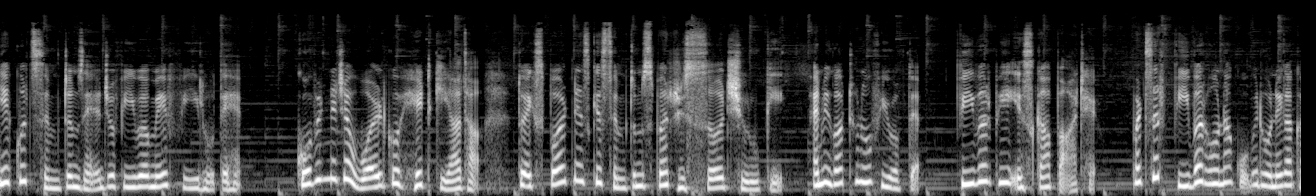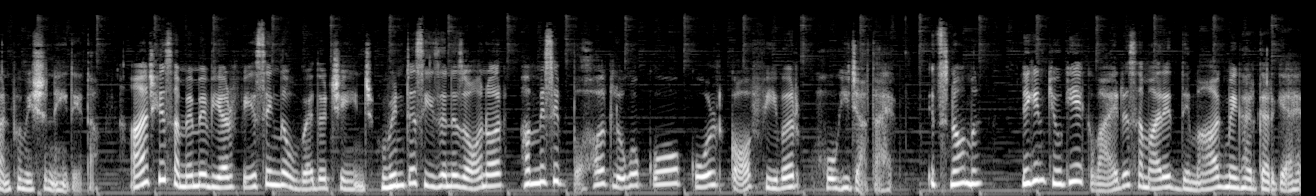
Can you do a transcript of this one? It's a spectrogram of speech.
ये कुछ symptoms हैं जो फीवर में फील होते हैं। कोविड ने जब वर्ल्ड को हिट किया था तो एक्सपर्ट ने इसके सिम्टम्स पर रिसर्च शुरू की। And we got to know few of them fever भी इसका पार्ट है। बट सिर्फ़ फीवर होना कोविड होने का कंफर्मेशन नहीं देता। आज के समय में we are facing the weather change winter season is on और हम में से बहुत लोगों को कोल्ड कॉफ फीवर हो ही जाता है। इट्स नॉर्मल लेकिन क्योंकि एक वायरस हमारे दिमाग में घर कर गया है,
